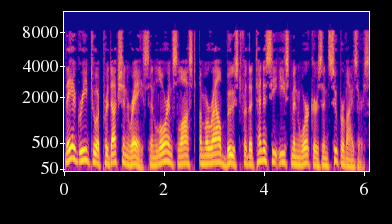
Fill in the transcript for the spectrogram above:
They agreed to a production race and Lawrence lost, a morale boost for the Tennessee Eastman workers and supervisors.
